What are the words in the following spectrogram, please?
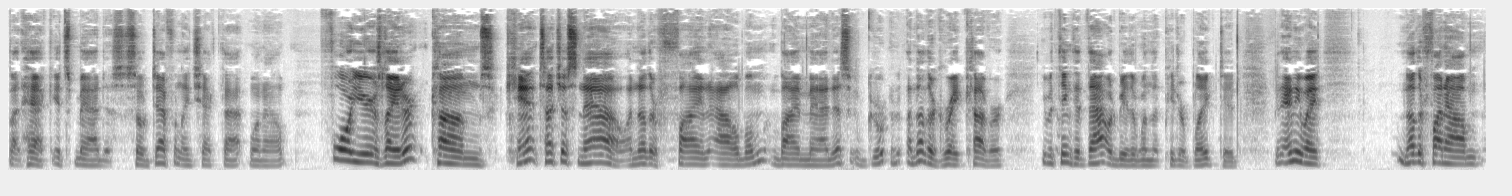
but heck, it's madness. So definitely check that one out. Four years later comes Can't Touch Us Now, another fine album by Madness, another great cover. You would think that that would be the one that Peter Blake did. But anyway, another fun album.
